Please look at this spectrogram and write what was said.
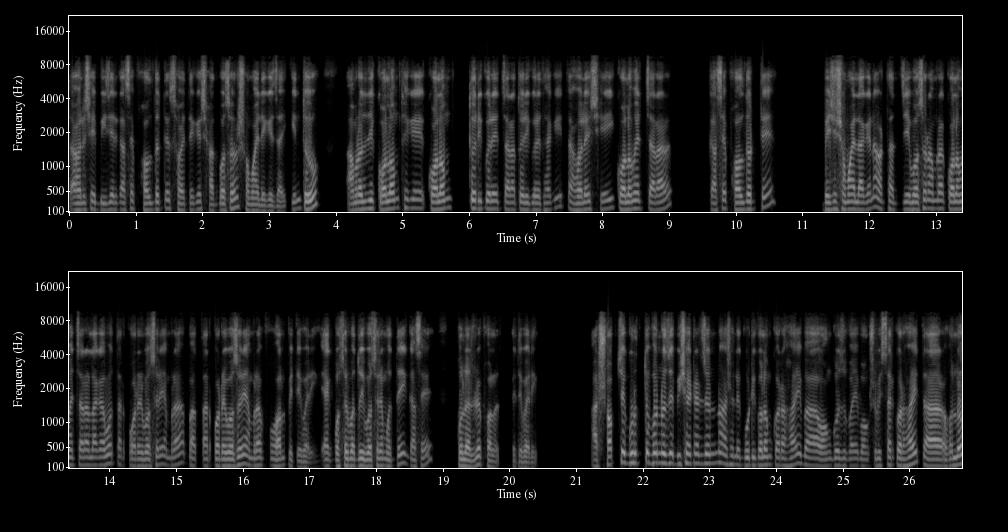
তাহলে সেই বীজের গাছে ফল ধরতে ছয় থেকে সাত বছর সময় লেগে যায়। কিন্তু আমরা যদি কলম থেকে, কলম তৈরি করে, চারা তৈরি করে থাকি, তাহলে সেই কলমের চারার গাছে ফল ধরতে বেশি সময় লাগে না। অর্থাৎ যে বছর আমরা কলমের চারা লাগাবো, তার পরের বছরে আমরা বা তার পরের বছরে আমরা ফল পেতে পারি। এক বছর বা দুই বছরের মধ্যেই গাছে ফুল আসবে, ফল পেতে পারি। আর সবচেয়ে গুরুত্বপূর্ণ যে বিষয়টার জন্য আসলে গুটি কলম করা হয় বা অঙ্গজ উপায়ে বংশবিস্তার করা হয়, তা হলো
